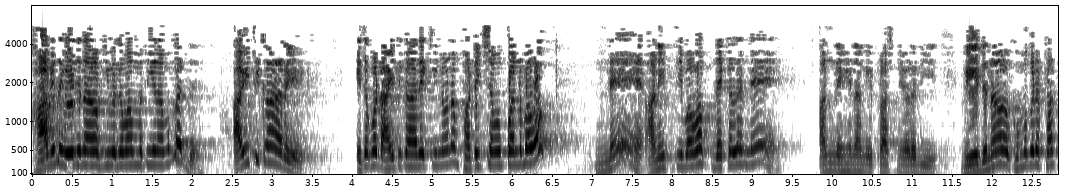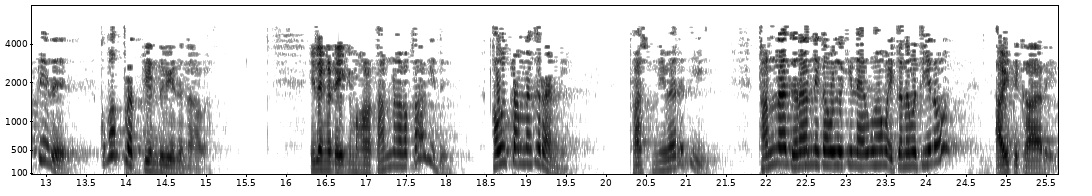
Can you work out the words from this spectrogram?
කාගේද වේදනාව කිව ගමන්ම තියෙන මොකද්ද? අයිතිකාරයෙක්. එතකොට අයිතිකාරයෙක් ඉන්නවනම් පටිච්චසමුප්පන්න බවක් නැහැ. අනිත්‍ය බවක් දැකලා නැහැ. අන්න එහෙනම් මේ ප්‍රශ්නේ වැරදි. වේදනාව කුමකට ප්‍රත්‍යද? කුමක් ප්‍රත්‍යෙන්ද වේදනාව? ඊළඟට ඒකේ මහා තණ්හාව කාගේද? කවුද තණ්හා කරන්නේ? ප්‍රශ්නේ වැරදි. තණ්හා කරන්නේ කවුද කියලා අහුවාම එතනම තියෙනවා අයිතිකාරයෙක්.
